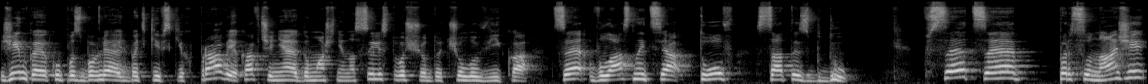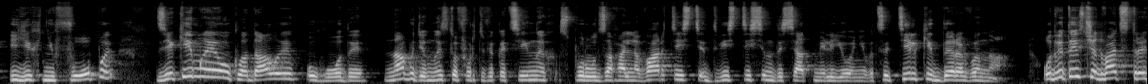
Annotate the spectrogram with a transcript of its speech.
Жінка, яку позбавляють батьківських прав, яка вчиняє домашнє насильство щодо чоловіка. Це власниця ТОВ Сатисбду. Все це персонажі і їхні ФОПи, з якими укладали угоди на будівництво фортифікаційних споруд. Загальна вартість 270 мільйонів. Це тільки деревина. У 2023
